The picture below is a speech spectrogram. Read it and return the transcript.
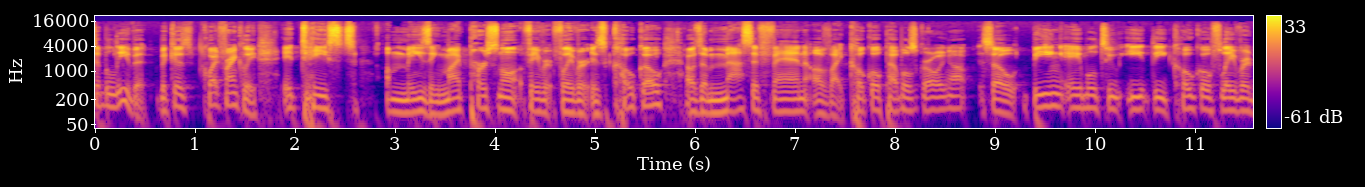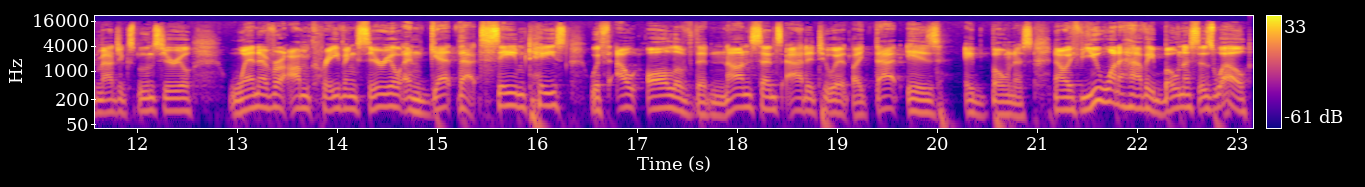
to believe it because, quite frankly, it tastes amazing. My personal favorite flavor is cocoa. I was a massive fan of like cocoa pebbles growing up. So being able to eat the cocoa flavored magic spoon cereal whenever I'm craving cereal and get that same taste without all of the nonsense added to it, like that is a bonus. Now, if you want to have a bonus as well,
